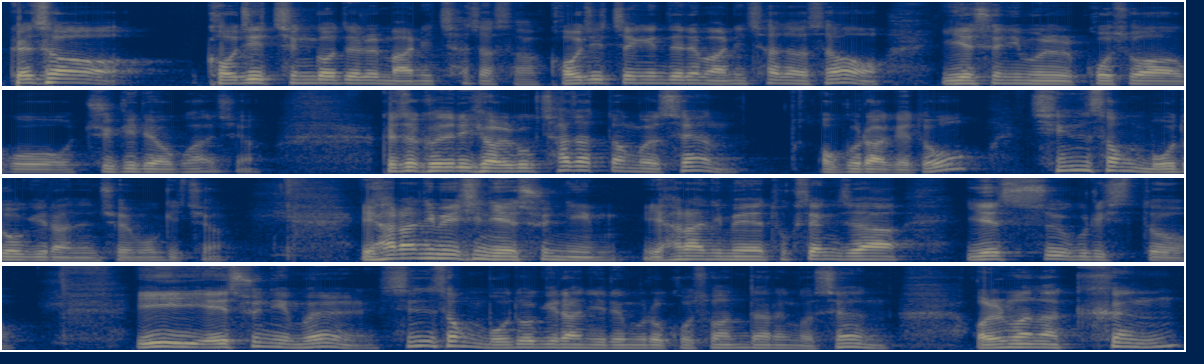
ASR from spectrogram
그래서 거짓 증거들을 많이 찾아서 거짓 증인들을 많이 찾아서 예수님을 고소하고 죽이려고 하죠. 그래서 그들이 결국 찾았던 것은 억울하게도 신성 모독이라는 죄목이죠. 이 하나님이신 예수님, 이 하나님의 독생자 예수 그리스도, 이 예수님을 신성 모독이란 이름으로 고소한다는 것은 얼마나 큰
